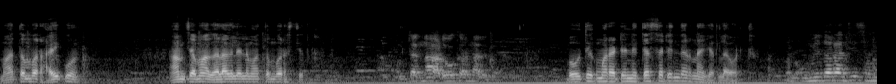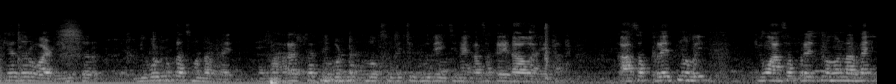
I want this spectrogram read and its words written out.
मातंबर ऐकून आमच्या मागं लागलेले मातंबर असतात का? मग त्यांना आडवं करणार आहे का? बहुतेक मराठीने त्यासाठी निर्णय घेतला वाटतं. पण उमेदवारांची संख्या जर वाढली तर निवडणुकाच होणार नाहीत. महाराष्ट्रात निवडणूक लोकसभेची होऊ द्यायची नाही असा काही डाव आहे का? का असा प्रयत्न होईल किंवा असा प्रयत्न होणार नाही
